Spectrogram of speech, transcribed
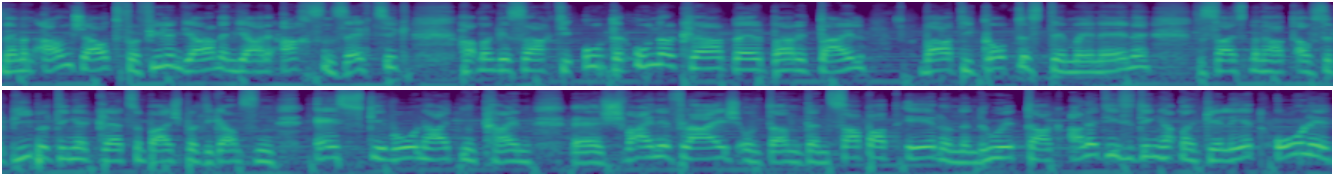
wenn man anschaut, vor vielen Jahren im Jahre 1860 hat man gesagt, die, der unerklärbare Teil war die Gottesdomäne. Das heißt, man hat aus der Bibel Dinge erklärt, zum Beispiel die ganzen Essgewohnheiten, kein äh, Schweinefleisch und dann den Sabbat ehren und den Ruhetag. Alle diese Dinge hat man gelehrt, ohne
